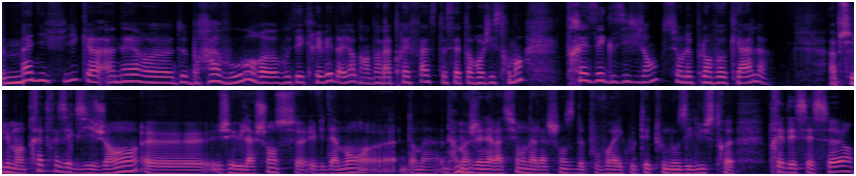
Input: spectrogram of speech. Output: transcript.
magnifique, un air de bravoure. Vous écrivez d'ailleurs dans la préface de cet enregistrement très exigeant sur le plan vocal. Absolument, très très exigeant. Euh, j'ai eu la chance, évidemment, euh, dans ma, dans ma génération, on a la chance de pouvoir écouter tous nos illustres prédécesseurs.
